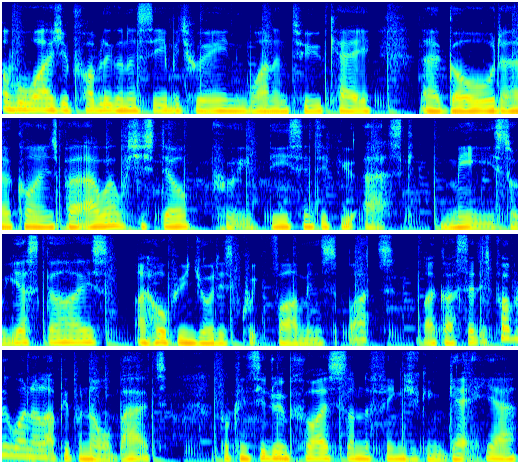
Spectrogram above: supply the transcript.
Otherwise, you're probably going to see between 1 and 2k uh, gold uh, coins per hour, which is still pretty decent if you ask me. So yes guys, I hope you enjoyed this quick farming spot. Like I said, it's probably one a lot of people know about, but considering prices on the things you can get here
